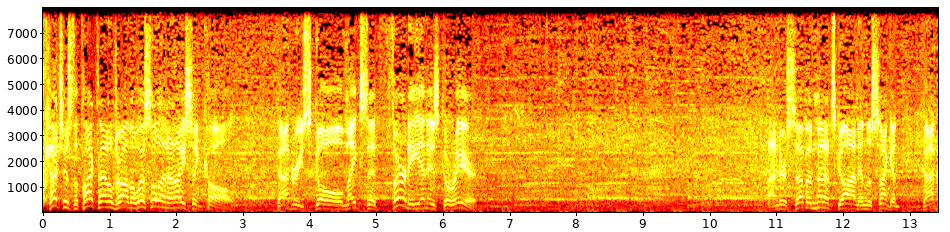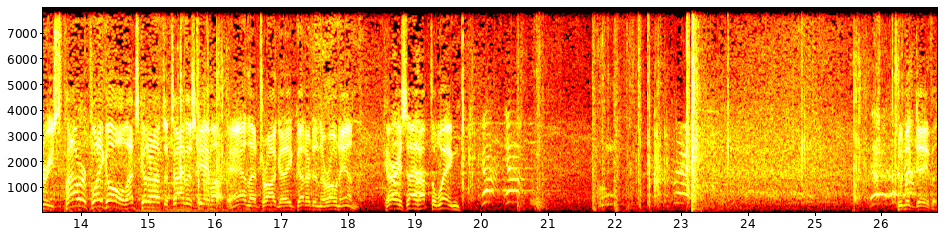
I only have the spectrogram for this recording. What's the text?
Touches the puck. That'll draw the whistle and an icing call. Kadri's goal makes it 30 in his career. Under seven minutes gone in the second. Kadri's power play goal. That's good enough to tie this game up. And that draw guy got it in their own end. Carries that up the wing. To McDavid.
